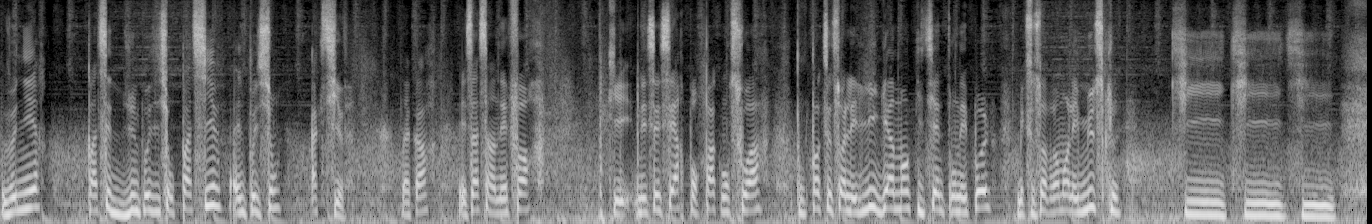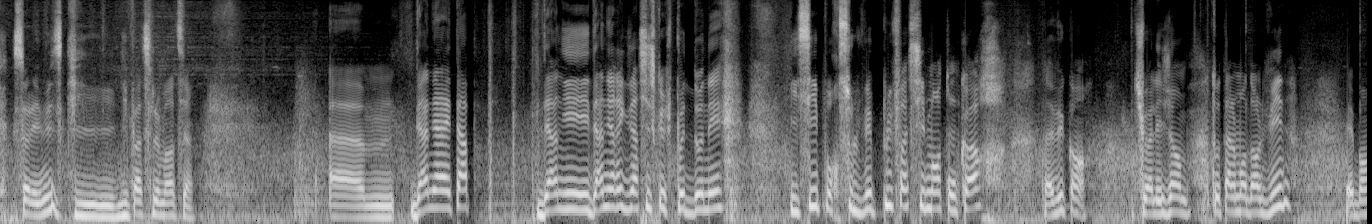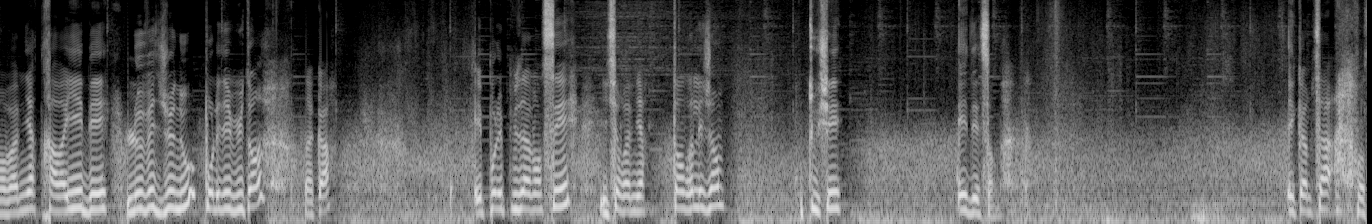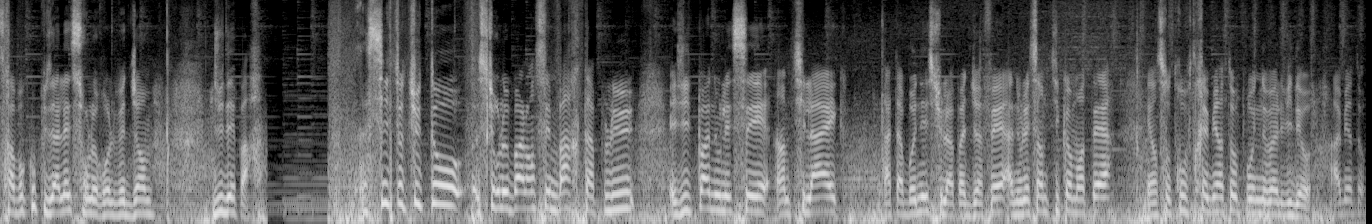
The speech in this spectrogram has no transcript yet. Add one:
venir passer d'une position passive à une position active. D'accord Et ça c'est un effort qui est nécessaire pour pas qu'on soit, pour pas que ce soit les ligaments qui tiennent ton épaule, mais que ce soit vraiment les muscles qui, qui, soit les muscles qui, qui fassent le maintien. Euh, dernière étape, dernier, dernier exercice que je peux te donner ici pour soulever plus facilement ton corps. Tu as vu quand tu as les jambes totalement dans le vide, et eh ben on va venir travailler des levées de genoux pour les débutants, d'accord? Et pour les plus avancés, ici on va venir tendre les jambes, toucher et descendre. Et comme ça, on sera beaucoup plus à l'aise sur le relevé de jambes du départ. Si ce tuto sur le balancer barre t'a plu, n'hésite pas à nous laisser un petit like, à t'abonner si tu l'as pas déjà fait, à nous laisser un petit commentaire et on se retrouve très bientôt pour une nouvelle vidéo. A bientôt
